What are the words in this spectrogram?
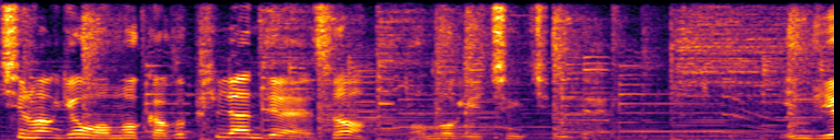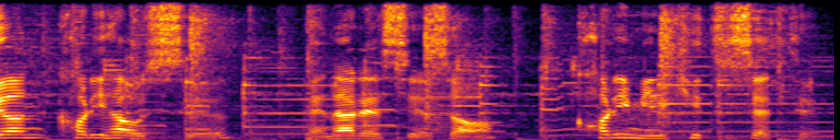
친환경 원목 가구 핀란드에서 원목 2층 침대 인디언 커리하우스 베나레스에서 커리 밀키트 세트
